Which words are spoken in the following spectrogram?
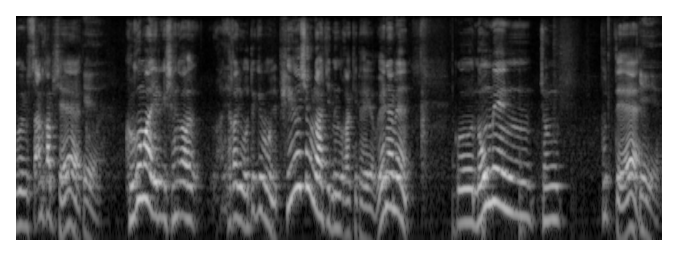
그 싼값에 예. 그것만 이렇게 생각해가지고 어떻게 보면 피해의식을 가지고 있는 것 같기도 해요. 왜냐하면 그 노무현 정부 때 예, 예.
